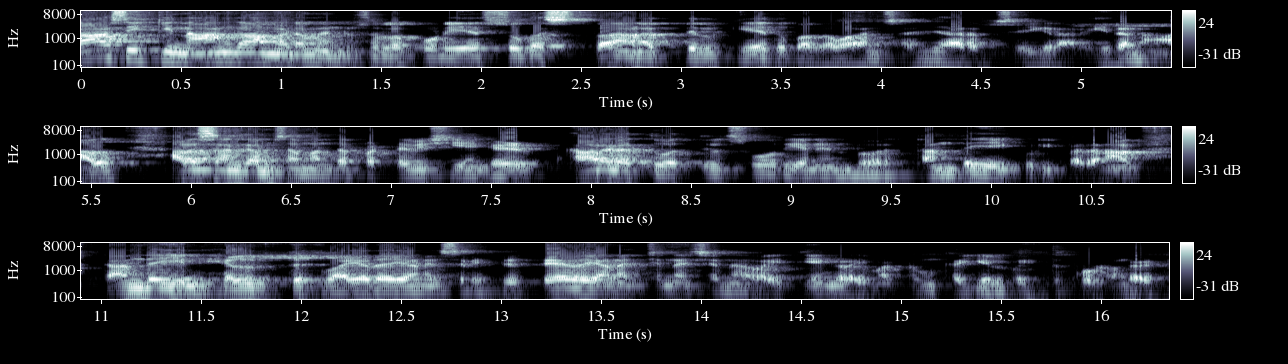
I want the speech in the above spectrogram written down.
ராசிக்கு நான்காம் இடம் என்று சொல்லக்கூடிய சுகஸ்தானத்தில் கேது பகவான் சஞ்சாரம் செய்கிறார். இதனால் அரசாங்கம் சம்பந்தப்பட்ட விஷயங்கள் காரகத்துவத்தில் சூரியன் என்பவர் தந்தையை குறிப்பதனால் தந்தையின் ஹெல்த் வயதை அனுசரித்து தேவையான சின்ன சின்ன வைத்தியங்களை மட்டும் கையில் வைத்துக் கொள்ளுங்கள்.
